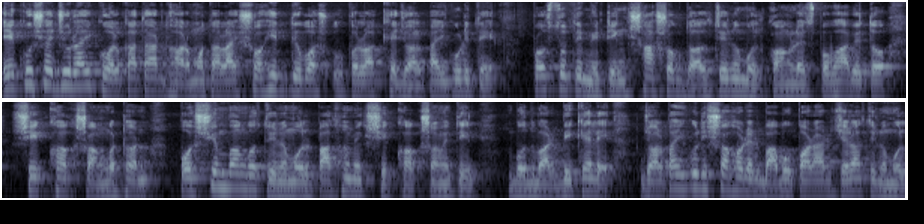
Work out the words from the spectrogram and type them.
একুশে জুলাই কলকাতার ধর্মতলায় শহীদ দিবস উপলক্ষে জলপাইগুড়িতে প্রস্তুতি মিটিং শাসক দল তৃণমূল কংগ্রেস প্রভাবিত শিক্ষক সংগঠন পশ্চিমবঙ্গ তৃণমূল প্রাথমিক শিক্ষক সমিতির। বুধবার বিকেলে জলপাইগুড়ি শহরের বাবুপাড়ার জেলা তৃণমূল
